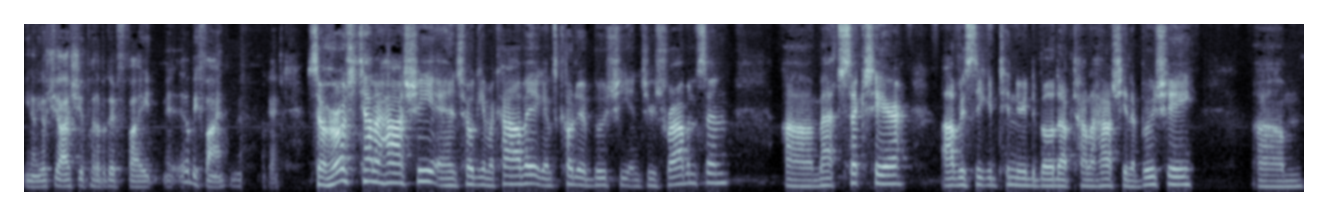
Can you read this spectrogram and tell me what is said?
You know Yoshihashi will put up a good fight. It- It'll be fine. Okay. So Hiroshi Tanahashi and Togi Makabe against Kota Ibushi and Juice Robinson. Uh, match six here. Obviously, continuing to build up Tanahashi and Ibushi. Um,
